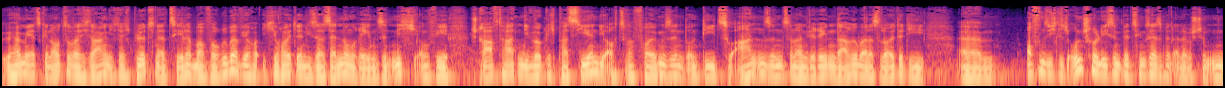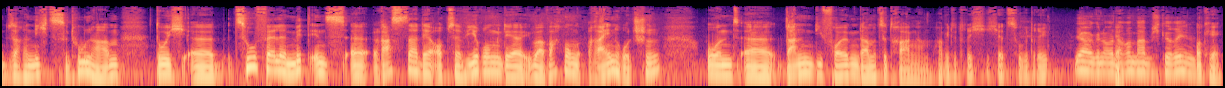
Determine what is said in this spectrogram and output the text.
hör mir jetzt genau zu, was ich sage, nicht, dass ich Blödsinn erzähle, aber worüber wir hier heute in dieser Sendung reden, sind nicht irgendwie Straftaten, die wirklich passieren, die auch zu verfolgen sind und die zu ahnden sind, sondern wir reden darüber, dass Leute, die ähm, offensichtlich unschuldig sind beziehungsweise mit einer bestimmten Sache nichts zu tun haben, durch äh, Zufälle mit ins äh, Raster der Observierung, der Überwachung reinrutschen und äh, dann die Folgen damit zu tragen haben. Habe ich das richtig jetzt so gedreht? Ja, genau, darüber habe ich geredet. Okay.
